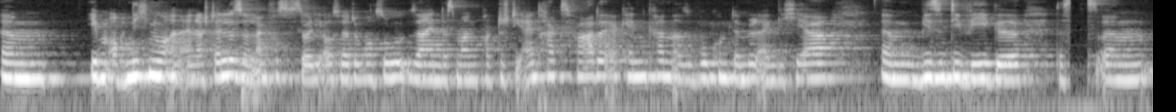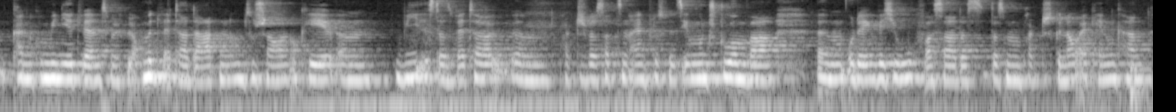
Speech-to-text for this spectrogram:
Ähm, eben auch nicht nur an einer Stelle, sondern langfristig soll die Auswertung auch so sein, dass man praktisch die Eintragspfade erkennen kann. Also wo kommt der Müll eigentlich her? Ähm, wie sind die Wege? Das ähm, kann kombiniert werden, zum Beispiel auch mit Wetterdaten, um zu schauen, okay, ähm, wie ist das Wetter? Ähm, praktisch, was hat es einen Einfluss, wenn es irgendwo ein Sturm war ähm, oder irgendwelche Hochwasser, dass, dass man praktisch genau erkennen kann,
